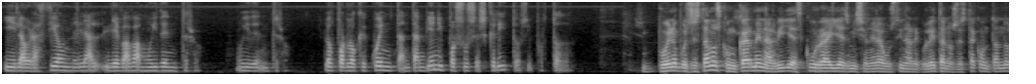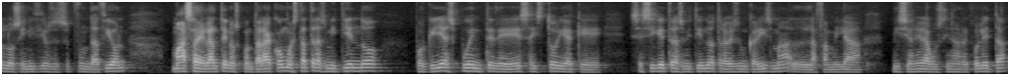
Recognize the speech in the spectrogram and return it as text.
y la oración ella llevaba muy dentro, muy dentro por lo que cuentan también y por sus escritos y por todo. Bueno, pues estamos con Carmen Arvilla Ezcurra, ella es misionera Agustina Recoleta, nos está contando los inicios de su fundación, más adelante nos contará cómo está transmitiendo, porque ella es puente de esa historia que se sigue transmitiendo a través de un carisma, la familia misionera Agustina Recoleta,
